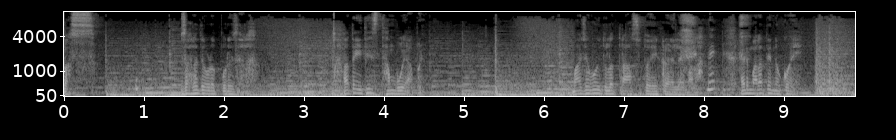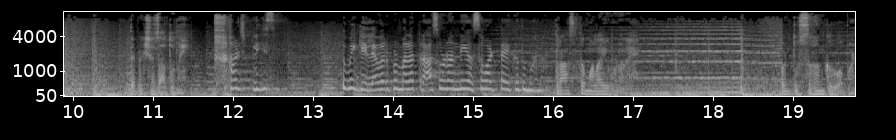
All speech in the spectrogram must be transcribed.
बस. झालं तेवढं पुरे झालं. आता इथेच थांबूया आपण. माझ्यामुळे तुला त्रास होतो हे कळलंय मला. आणि मला ते नको आहे त्यापेक्षा जातो मी. हर्ष प्लीज़. तुम्ही गेल्यावर पण मला त्रास होणार नाही असं वाटतंय का तुम्हाला? त्रास तर मलाही होणार आहे. पण तो सहन करू आपण.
